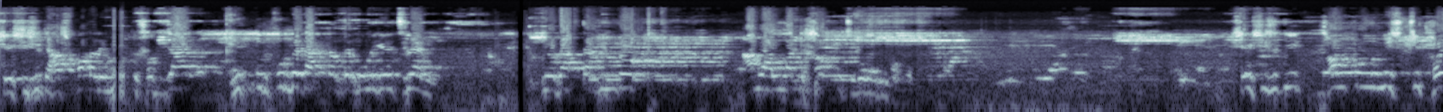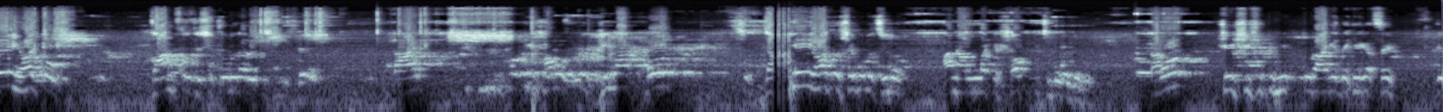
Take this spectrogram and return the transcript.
সেই শিশুটি হাসপাতালে মৃত্যু সজ্জায় মৃত্যুর পূর্বে ডাক্তারদের বলে গিয়েছিলেন, প্রিয় ডাক্তার বৃন্দ আমি আল্লাহকে সব কিছু বলে দিব। সেই শিশুটি সম্পূর্ণ নিশ্চিত হয়েই হয়তো সেই শিশুটি মৃত্যুর আগে দেখে গেছে যে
